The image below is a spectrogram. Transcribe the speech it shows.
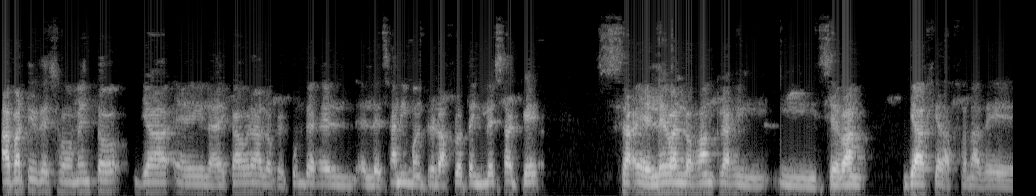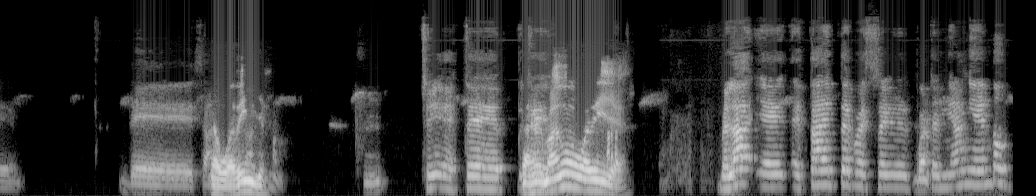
A partir de ese momento, ya en la de Cabra lo que cunde es el, desánimo entre la flota inglesa que elevan los anclas y se van ya hacia la zona de, de San La Guadilla. San Germán. Ujú. Sí, este. ¿San Germán o Aguadilla? ¿Verdad? Eh, esta gente pues se Bueno. terminan yendo.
